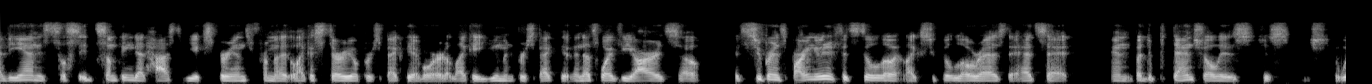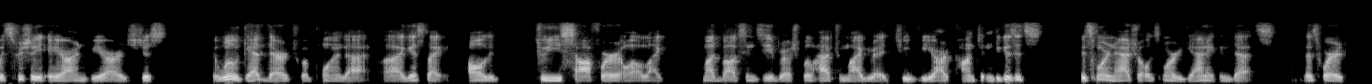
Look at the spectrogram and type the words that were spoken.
At the end, it's, it's something that has to be experienced from a, like a stereo perspective or like a human perspective. And that's why VR is so, it's super inspiring, even if it's still low, like super low res, the headset. And, but the potential is just, especially AR and VR, is just, it will get there to a point that uh, I guess like all the 2D software or like Mudbox and ZBrush will have to migrate to VR content because it's, it's more natural, it's more organic, and that's that's where it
